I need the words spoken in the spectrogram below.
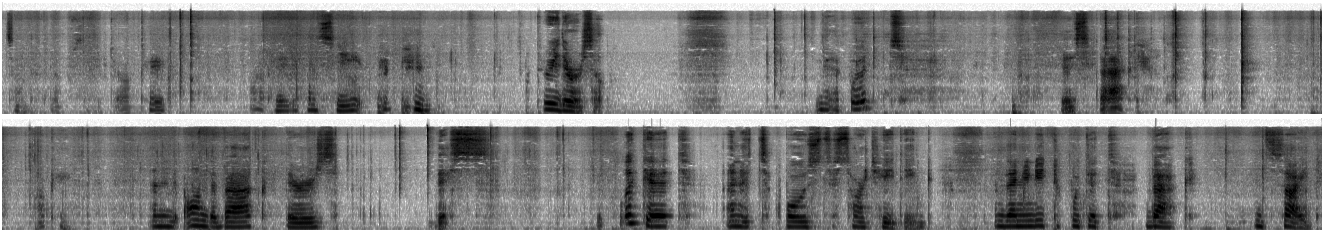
It's on the flip side. Okay. Okay, you can see three Duracell. I'm gonna put this back. Okay. And on the back, there's this. You click it, and it's supposed to start heating. And then you need to put it back inside.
